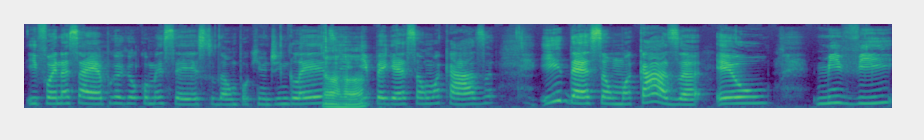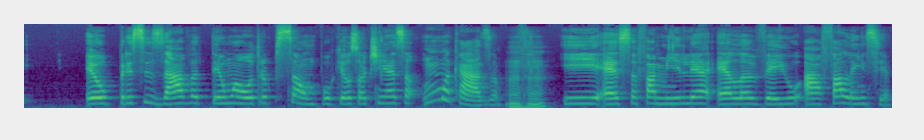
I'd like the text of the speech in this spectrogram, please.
e foi nessa época que eu comecei a estudar um pouquinho de inglês, e, e peguei essa uma casa. E dessa uma casa, eu me vi eu precisava ter uma outra opção, porque eu só tinha essa uma casa. Uhum. E essa família, ela veio à falência.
